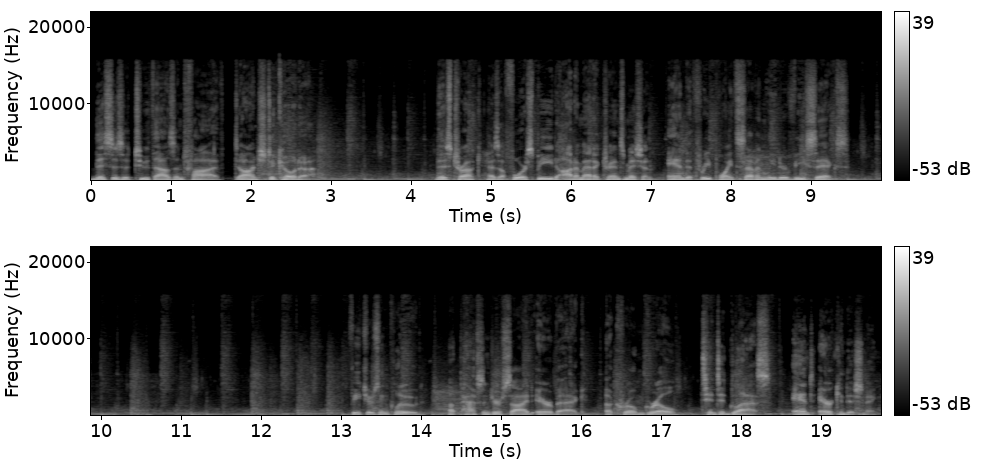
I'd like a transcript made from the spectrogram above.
This is a 2005 Dodge Dakota. This truck has a 4-speed automatic transmission and a 3.7-liter V6. Features include a passenger side airbag, a chrome grille, tinted glass, and air conditioning.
